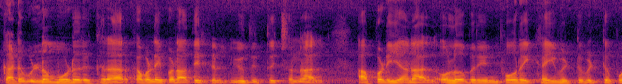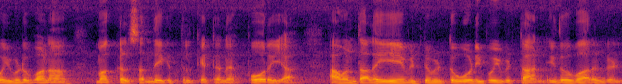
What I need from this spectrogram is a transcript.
கடவுள் நம்மோடு இருக்கிறார். கவலைப்படாதீர்கள் யூதித்து சொன்னால். அப்படியானால் ஒலோபரின் போரை கைவிட்டு விட்டு போய்விடுவானா? மக்கள் சந்தேகத்தில் கேட்டன. போரையா? அவன் தலையே விட்டுவிட்டு ஓடி போய்விட்டான். இதோ பாருங்கள்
